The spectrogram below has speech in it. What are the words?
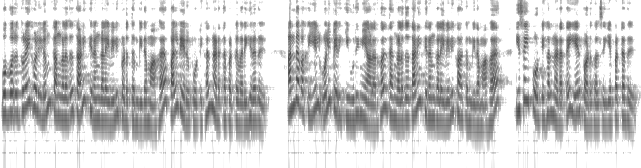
ஒவ்வொரு துறைகளிலும் தங்களது தனித்திறன்களை வெளிப்படுத்தும் விதமாக பல்வேறு போட்டிகள் நடத்தப்பட்டு வருகிறது. அந்த வகையில் ஒலிபெருக்கி உரிமையாளர்கள் தங்களது தனித்திறன்களை வெளிக்காட்டும் விதமாக இசைப் போட்டிகள் நடத்த ஏற்பாடுகள் செய்யப்பட்டது.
